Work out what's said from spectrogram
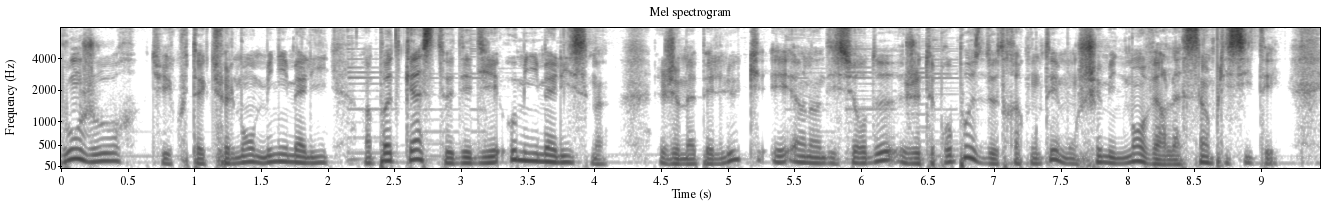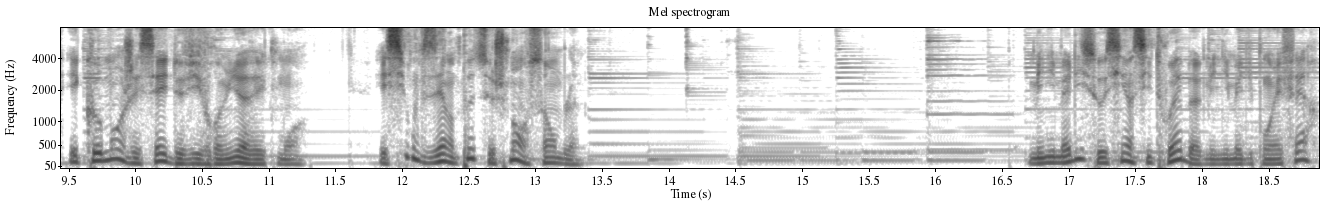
Bonjour, tu écoutes actuellement Minimali, un podcast dédié au minimalisme. Je m'appelle Luc et un lundi sur deux, je te propose de te raconter mon cheminement vers la simplicité et comment j'essaye de vivre mieux avec moi. Et si on faisait un peu de ce chemin ensemble? Minimali, c'est aussi un site web, minimali.fr,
